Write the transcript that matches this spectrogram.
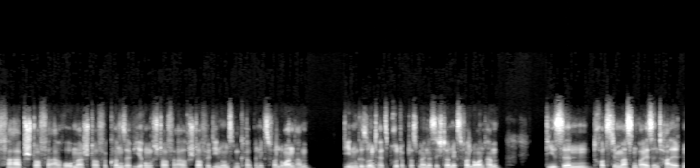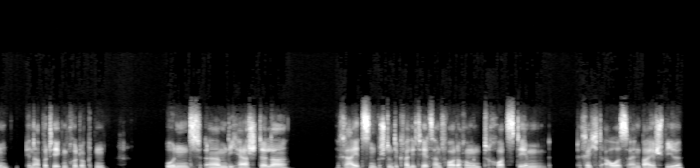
Farbstoffe, Aromastoffe, Konservierungsstoffe, auch Stoffe, die in unserem Körper nichts verloren haben, die in einem Gesundheitsprodukt aus meiner Sicht auch nichts verloren haben, die sind trotzdem massenweise enthalten in Apothekenprodukten. Und ähm, die Hersteller reizen bestimmte Qualitätsanforderungen trotzdem recht aus. Ein Beispiel,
